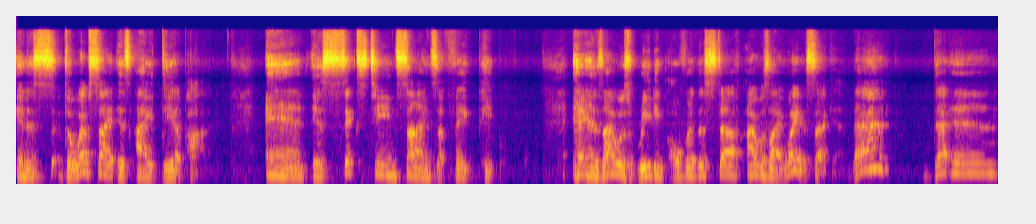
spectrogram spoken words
And it's, the website is IdeaPod and is 16 signs of fake people. And as I was reading over this stuff, I was like, wait a second, that in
